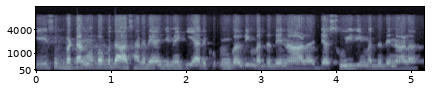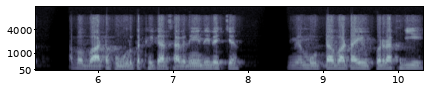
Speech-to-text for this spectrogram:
ਇਸ ਵਟਾਂ ਨੂੰ ਆਪਾਂ ਵਧਾ ਸਕਦੇ ਹਾਂ, ਜਿਵੇਂ ਕਿ ਆ ਦੇਖੋ, ਉਂਗਲ ਦੀ ਮਦਦ ਦੇ ਨਾਲ ਜਾਂ ਸੂਈ ਦੀ ਮਦਦ ਦੇ ਨਾਲ ਆਪਾਂ ਵੱਟ ਹੋਰ ਇਕੱਠੇ ਕਰ ਸਕਦੇ ਹਾਂ ਇਹਦੇ ਵਿੱਚ। ਜਿਵੇਂ ਮੋਟਾ ਵਟ ਆ, ਇਹ ਉੱਪਰ ਰੱਖ ਦਈਏ।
